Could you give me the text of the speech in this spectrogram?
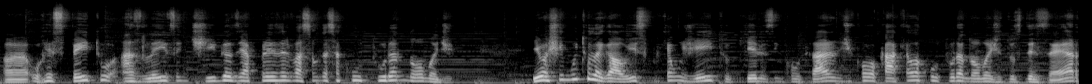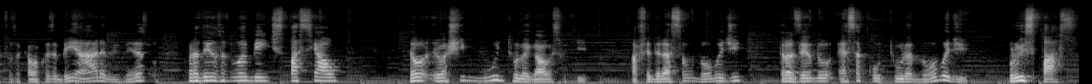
uh, o respeito às leis antigas e a preservação dessa cultura nômade. E eu achei muito legal isso, porque é um jeito que eles encontraram de colocar aquela cultura nômade dos desertos, aquela coisa bem árabe mesmo, para dentro do ambiente espacial. Então eu achei muito legal isso aqui. A Federação Nômade trazendo essa cultura nômade para o espaço.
